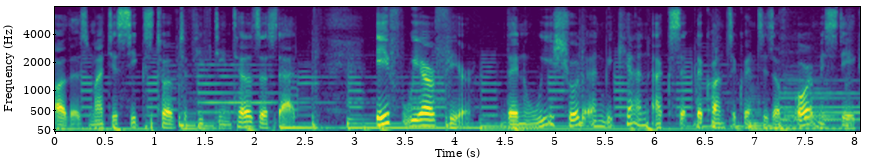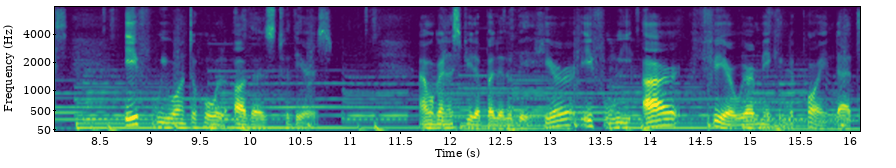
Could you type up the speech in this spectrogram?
others. Matthew 6 12 to 15 tells us that if we are fear, then we should and we can accept the consequences of our mistakes if we want to hold others to theirs. And we're going to speed up a little bit here. If we are fear, we are making the point that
